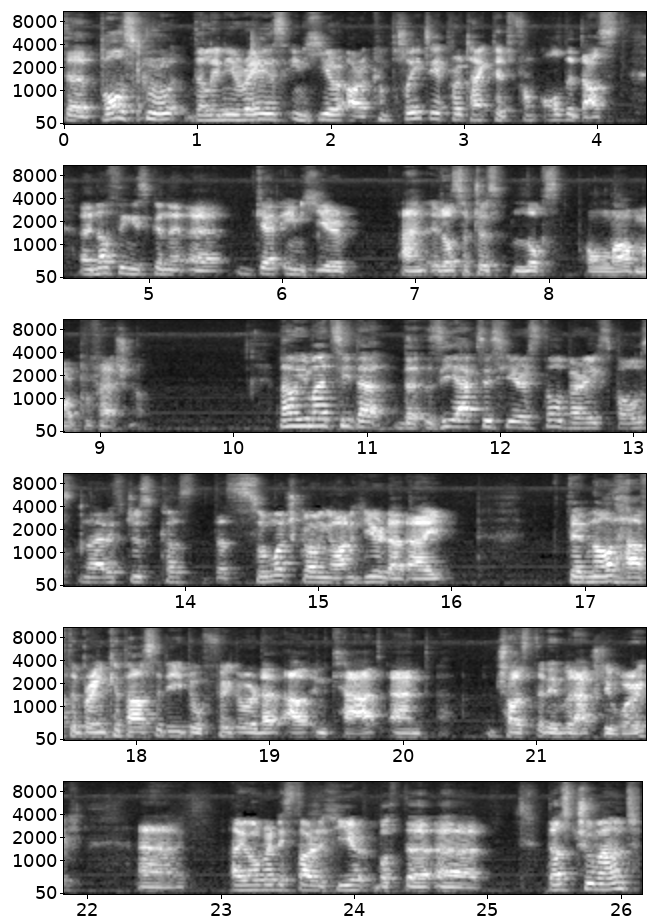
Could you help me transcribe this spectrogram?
the ball screw, the linear rails in here are completely protected from all the dust. Uh, nothing is gonna uh, get in here and it also just looks a lot more professional. Now you might see that the z-axis here is still very exposed and that is just because there's so much going on here that I did not have the brain capacity to figure that out in CAD and trust that it would actually work. Uh, I already started here with the uh, dust shoe mount.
